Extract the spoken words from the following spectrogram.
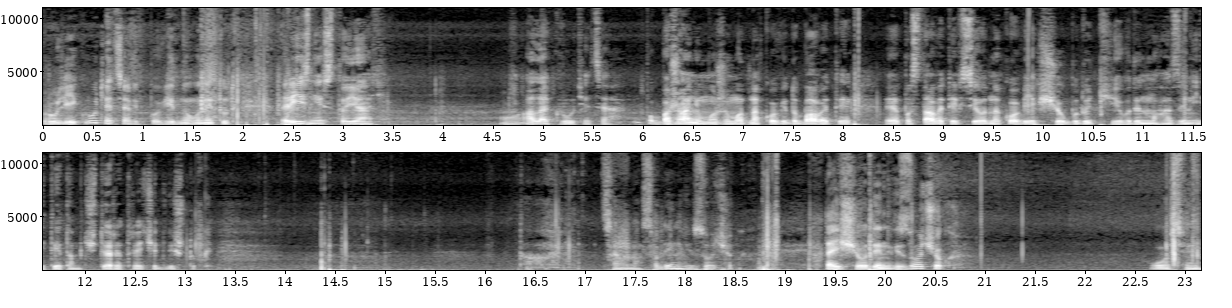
Рулі крутяться, відповідно, вони тут різні стоять. Але крутяться. По бажанню можемо однакові додати, поставити всі однакові, якщо будуть в один магазин іти там 4, 3 чи 2 штуки. Так, це у нас один візочок. Та ще один візочок. Ось він.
